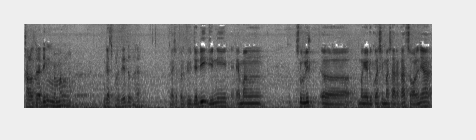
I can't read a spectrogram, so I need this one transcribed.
kalau trading memang nggak seperti itu kan? Nggak seperti itu. Jadi gini emang sulit eh, mengedukasi masyarakat. Soalnya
